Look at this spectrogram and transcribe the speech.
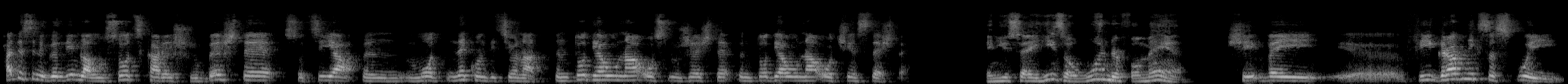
Haideți să ne gândim la un soț care își iubește soția în mod necondiționat. Întotdeauna o slujește, întotdeauna o cinstește. And you say, he's a wonderful man. Și vei uh, fi grabnic să spui,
